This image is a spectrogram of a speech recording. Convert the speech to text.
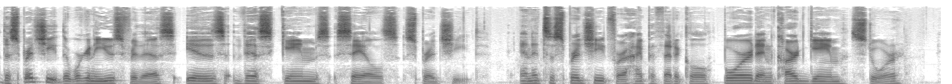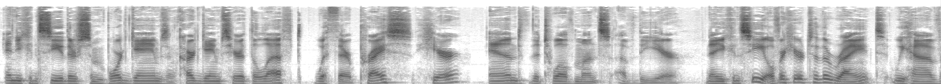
the spreadsheet that we're going to use for this is this games sales spreadsheet. And it's a spreadsheet for a hypothetical board and card game store. And you can see there's some board games and card games here at the left with their price here and the 12 months of the year. Now you can see over here to the right, we have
